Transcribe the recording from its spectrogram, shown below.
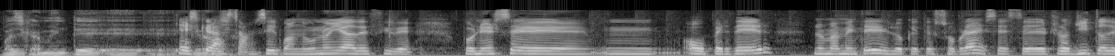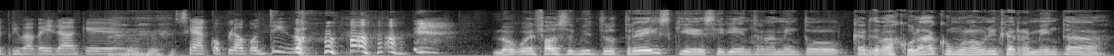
básicamente eh, eh, es grasa. sí cuando uno ya decide ponerse mm, o perder normalmente lo que te sobra es ese rollito de primavera que se ha acoplado contigo luego el falso mito 3 que sería entrenamiento cardiovascular como la única herramienta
